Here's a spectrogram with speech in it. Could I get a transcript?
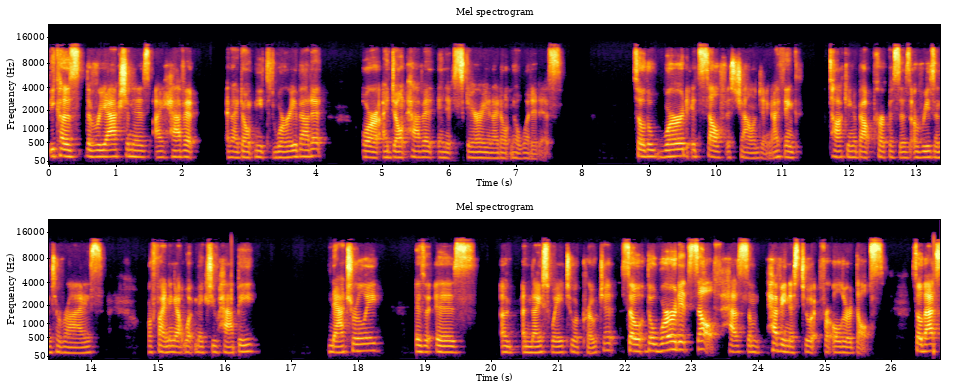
because the reaction is I have it and I don't need to worry about it, or I don't have it and it's scary and I don't know what it is. So the word itself is challenging. I think talking about purpose as a reason to rise or finding out what makes you happy naturally is, is a, a nice way to approach it. So the word itself has some heaviness to it for older adults. So that's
